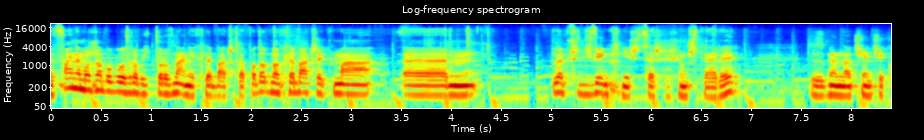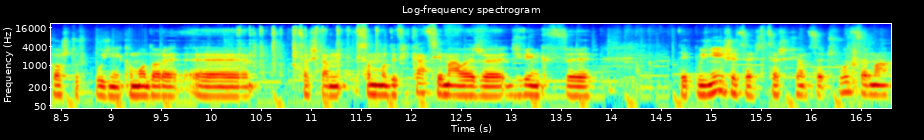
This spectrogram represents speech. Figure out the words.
E, Fajne można by było zrobić porównanie chlebaczka. Podobno chlebaczek ma em, lepszy dźwięk niż C64 ze względu na cięcie kosztów. Później Commodore e, coś tam są modyfikacje małe, że dźwięk w tej późniejszej C- C64 ma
